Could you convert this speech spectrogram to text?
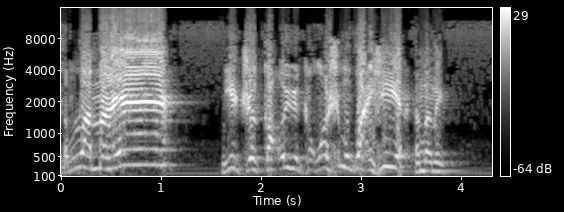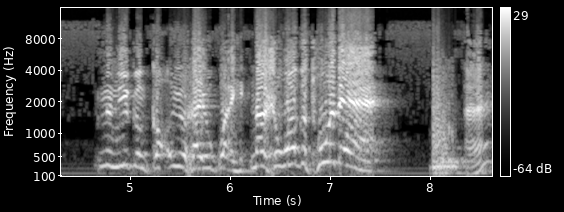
怎么乱骂人？你知高玉跟我什么关系？没没，那你跟高玉还有关系？那是我个徒弟。嗯，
